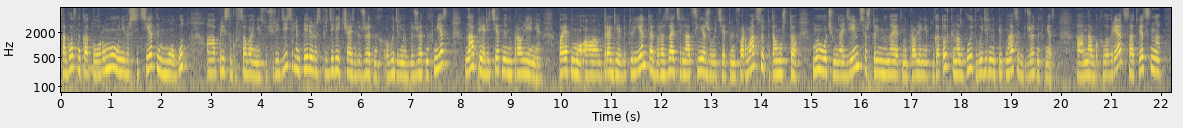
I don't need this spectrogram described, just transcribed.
согласно которому университеты могут а, при согласовании с учредителем перераспределить часть бюджетных, выделенных бюджетных мест на приоритетные направления. Поэтому, дорогие абитуриенты, обязательно отслеживайте эту информацию, потому что мы очень надеемся, что именно на это направление подготовки у нас будет выделено 15 бюджетных мест на бакалавриат. Соответственно, а,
